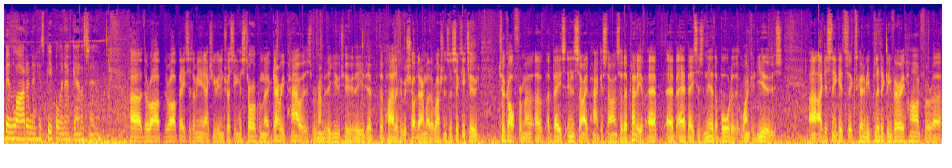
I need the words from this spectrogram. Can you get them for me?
bin Laden and his people in Afghanistan? Uh, there are there are bases. I mean, actually, an interesting historical note. Gary Powers, remember the U-2, the, the, the, pilot who was shot down by the Russians in '62, took off from a, a, a, base inside Pakistan. So there are plenty of air, air, air bases near the border that one could use. Uh, I just think it's it's going to be politically very hard for uh,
